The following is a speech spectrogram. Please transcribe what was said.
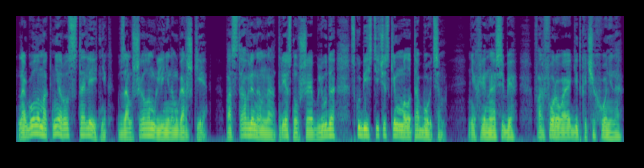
На голом окне рос столетник в замшелом глиняном горшке, поставленном на треснувшее блюдо с кубистическим молотобойцем. Ни хрена себе, фарфоровая агитка Чехонина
